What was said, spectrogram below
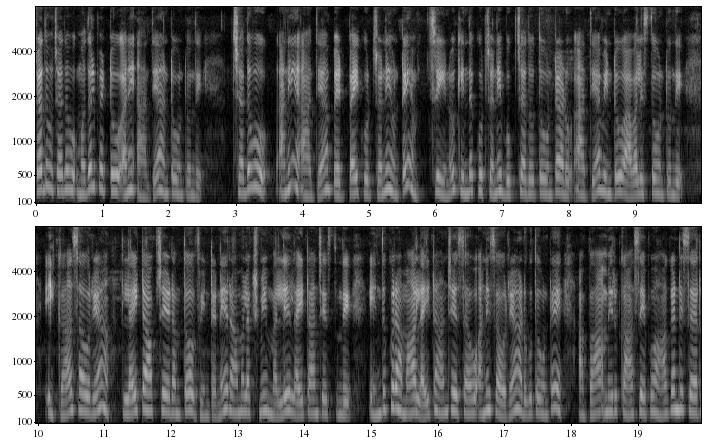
చదువు చదువు మొదలుపెట్టు అని ఆద్య అంటూ ఉంటుంది. చదువు అని ఆద్య బెడ్పై కూర్చొని ఉంటే శ్రీను కింద కూర్చొని బుక్ చదువుతూ ఉంటాడు. ఆద్య వింటూ ఆవలిస్తూ ఉంటుంది. ఇక శౌర్య లైట్ ఆఫ్ చేయడంతో వెంటనే రామలక్ష్మి మళ్ళీ లైట్ ఆన్ చేస్తుంది. ఎందుకు రామా లైట్ ఆన్ చేశావు? అని శౌర్య అడుగుతూ ఉంటే అబ్బా మీరు కాసేపు ఆగండి సార్.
